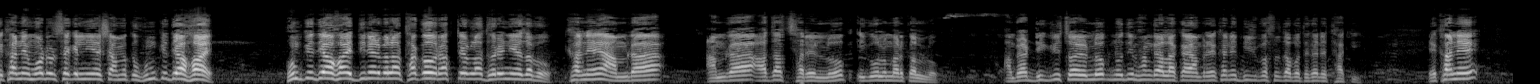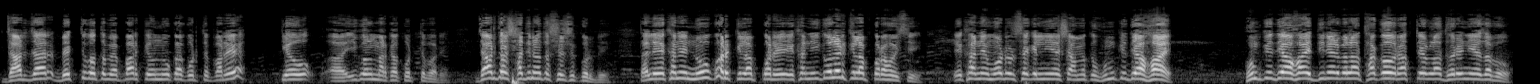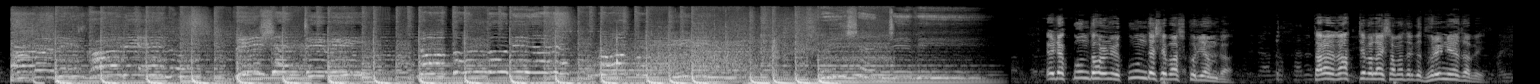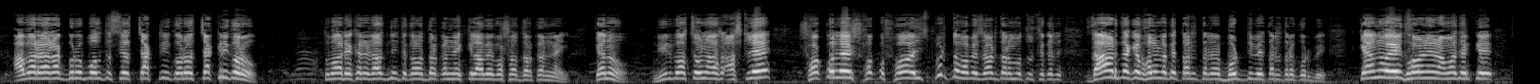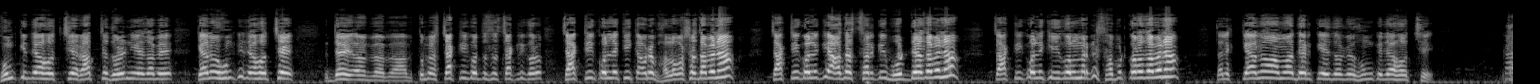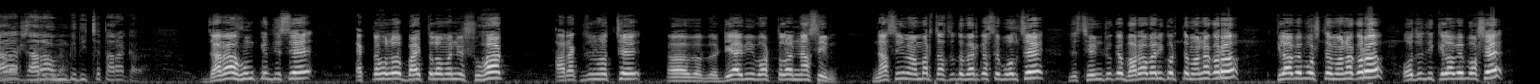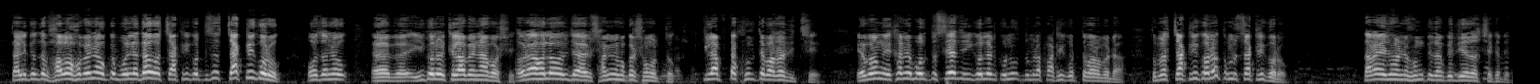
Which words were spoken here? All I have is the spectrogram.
এখানে motor cycle নিয়ে এসে আমাকে হুমকি দেওয়া হয়। হুমকি দেওয়া হয়, দিনের বেলা থাকো, রাত্রের বেলা ধরে নিয়ে যাব। এখানে আমরা আমরা আজাদ ছাড়ের লোক, ইগল মার্কার লোক। আমরা ডিগ্রি চরের লোক, নদী ভাঙ্গা এলাকায় আমরা এখানে বিশ বছর যাবত এখানে থাকি। এখানে যার যার ব্যক্তিগত ব্যাপার, কেউ নৌকা করতে পারে, কেউ ইগল মার্কা করতে পারে। যার যার স্বাধীনতা শেষে করবে। তাহলে এখানে নৌকার ক্লাব করে, এখানে ইগলের ক্লাব করা হয়েছে। এখানে মোটর সাইকেল নিয়ে এসে আমাকে হুমকি দেওয়া হয়। হুমকি দেওয়া হয় দিনের বেলা থাকো রাত্রের বেলা ধরে নিয়ে যাব। এটা কোন ধরনের কোন দেশে বাস করি আমরা? তারা রাত্রেবেলায় আমাদেরকে ধরে নিয়ে যাবে। আবার আর এক গ্রুপ বলতেছে চাকরি করো চাকরি করো। তোমার এখানে রাজনীতি করার দরকার নাই, ক্লাবে বসার দরকার নাই। কেন? নির্বাচন আসলে সকলে স্ফূর্ত ভাবে যার যার মতো যার যাকে ভালো লাগে তারা তারা ভোট দিবে, তারা তারা করবে। কেন এই ধরনের আমাদেরকে হুমকি দেওয়া হচ্ছে? রাত্রে ধরে নিয়ে যাবে। কেন হুমকি দেওয়া হচ্ছে? তোমরা চাকরি করতেছো, চাকরি করো। চাকরি করলে কি কাউরে ভালোবাসা যাবে না? চাকরি করলে কি আদার স্যারকে ভোট দেওয়া যাবে না? চাকরি করলে কি ইগল মার্কে সাপোর্ট করা যাবে না? তাহলে কেন আমাদেরকে এই ধরনের হুমকি দেওয়া হচ্ছে? যারা হুমকি দিচ্ছে তারা কারা? যারা হুমকি দিছে, একটা হলো বাইতুল্লাহ মানের সুহাগ, আর একজন হচ্ছে ডিআইবি বটতলার নাসিম। নাসিম আমার চাচাতো ভাইয়ের কাছে বলছে যে, সেন্টুকে বাড়াবাড়ি করতে মানা করো, ক্লাবে বসতে মানা করো, ও যদি ক্লাবে বসে, তাহলে কিন্তু ভালো হবে না, ওকে বলে দাও, ও চাকরি করতেছে, চাকরি করুক, ও যেন ইগলের ক্লাবে না বসে। ওরা হলো স্বামী হকের সমর্থক। ক্লাবটা খুলতে বাধা দিচ্ছে। এবং এখানে বলতেছে যে ইগলের কোনো, তোমরা পার্টি করতে পারবে না। তোমরা চাকরি করো, তোমরা চাকরি করো। তারা এই ধরনের হুমকি দামকে দিয়ে যাচ্ছে এখানে।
